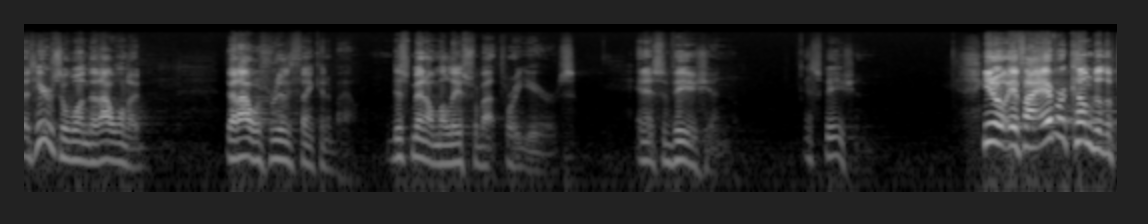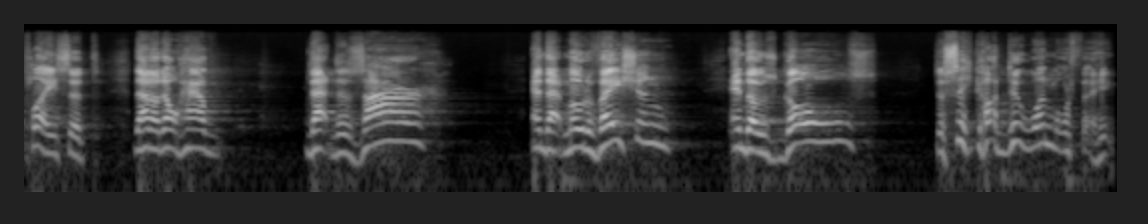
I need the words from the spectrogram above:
But here's the one that I wanted, that I was really thinking about. This has been on my list for about three years, and it's vision. It's vision. You know, if I ever come to the place that that I don't have that desire and that motivation and those goals to see God do one more thing.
